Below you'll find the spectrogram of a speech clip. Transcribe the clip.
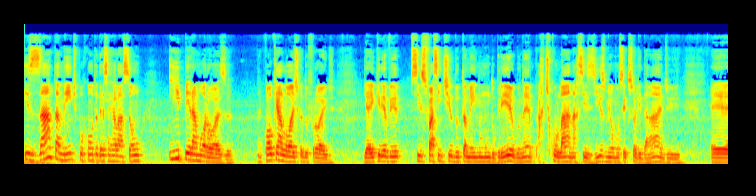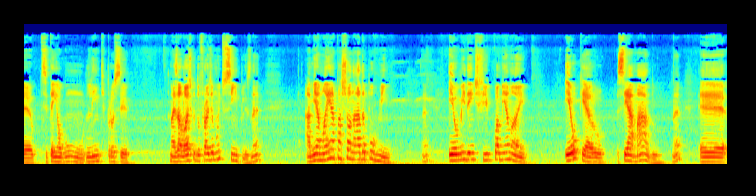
exatamente por conta dessa relação hiperamorosa. Né? Qual que é a lógica do Freud? E aí queria ver se isso faz sentido também no mundo grego, né? Articular narcisismo e homossexualidade, é, se tem algum link para você. Mas a lógica do Freud é muito simples, né? A minha mãe é apaixonada por mim. Né? Eu me identifico com a minha mãe. Eu quero ser amado, né? É,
